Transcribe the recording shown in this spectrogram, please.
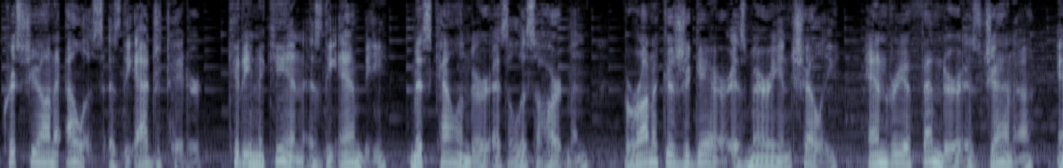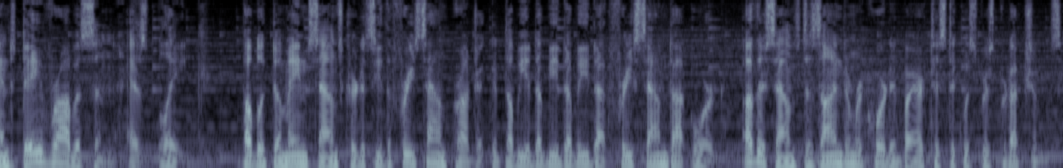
Christiana Ellis as the Agitator, Kitty Nakian as the Ambi, Miss Calendar as Alyssa Hartman, Veronica Giguere as Marian Shelley, Andrea Fender as Jana, and Dave Robison as Blake. Public domain sounds courtesy the Free Sound Project at www.freesound.org. Other sounds designed and recorded by Artistic Whispers Productions.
